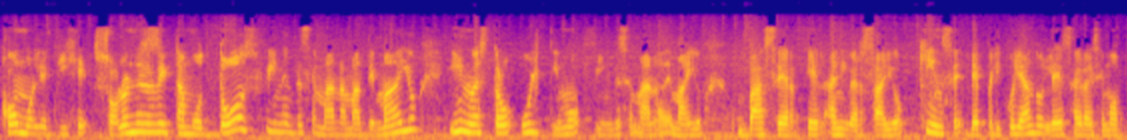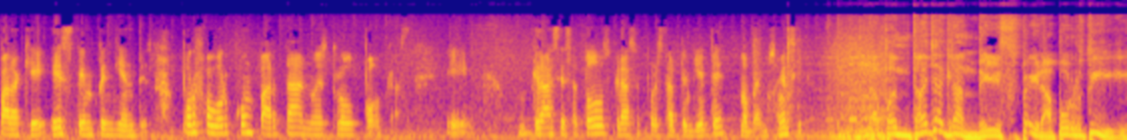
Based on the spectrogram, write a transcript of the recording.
como les dije, solo necesitamos dos fines de semana más de mayo y nuestro último fin de semana de mayo va a ser el aniversario 15 de Peliculeando. Les agradecemos para que estén pendientes. Por favor, comparta nuestro podcast. Eh, gracias a todos, gracias por estar pendiente. Nos vemos en el cine. La pantalla grande espera por ti.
